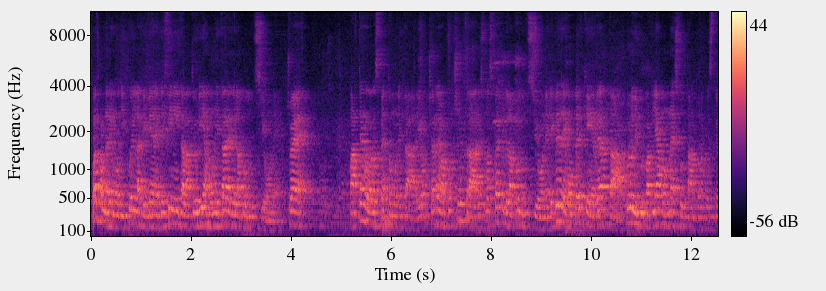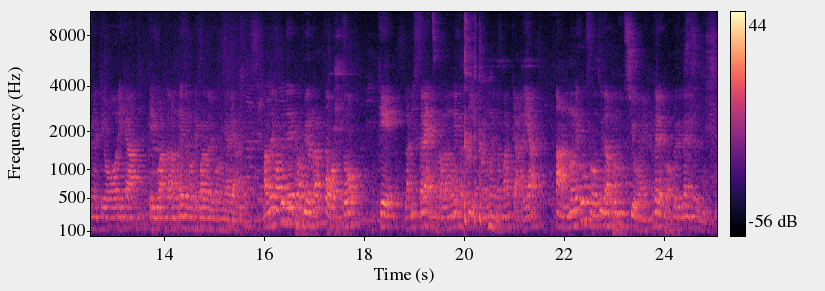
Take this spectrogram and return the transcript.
Poi parleremo di quella che viene definita la teoria monetaria della produzione, cioè partendo dall'aspetto monetario ci andremo a concentrare sull'aspetto della produzione e vedremo perché in realtà quello di cui parliamo non è soltanto una questione teorica che riguarda la moneta e non riguarda l'economia reale, ma andremo a vedere proprio il rapporto che la differenza tra la moneta fiat e la moneta bancaria hanno nei confronti della produzione vera e propria dei beni e servizi.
